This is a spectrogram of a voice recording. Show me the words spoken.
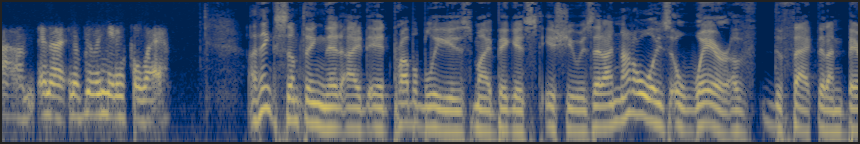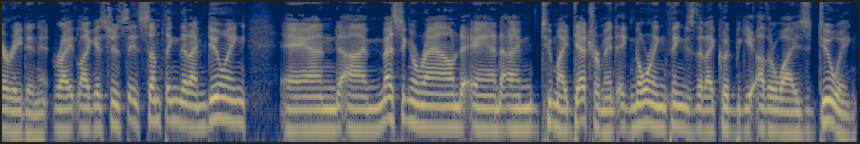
um, in, a, in a really meaningful way. I think something that I it probably is my biggest issue is that I'm not always aware of the fact that I'm buried in it, right? Like it's just it's something that I'm doing and I'm messing around and I'm to my detriment ignoring things that I could be otherwise doing.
